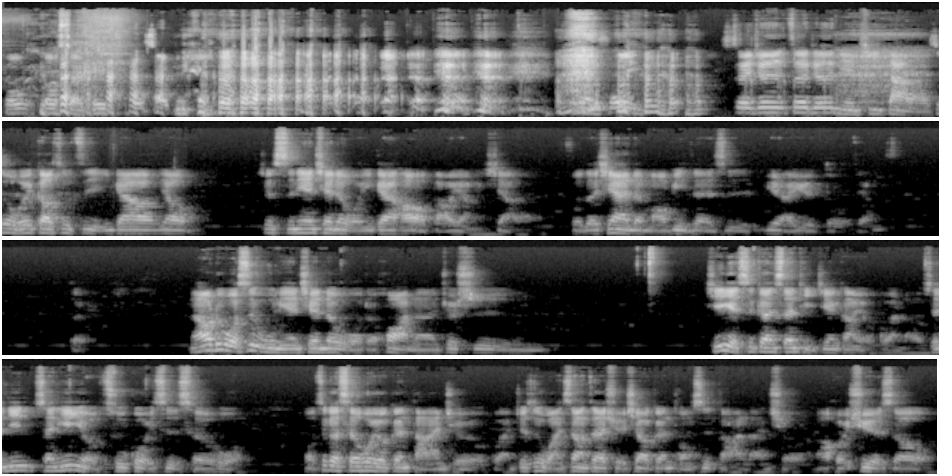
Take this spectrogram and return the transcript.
都都甩飞，都甩不所以所以就是这就是年纪大了，所以我会告诉自己应该要要，就十年前的我应该好好保养一下了，否则现在的毛病真的是越来越多这样子。对，然后如果是五年前的我的话呢，就是。其实也是跟身体健康有关了。我曾经曾经有出过一次车祸，哦，这个车祸又跟打篮球有关，就是晚上在学校跟同事打完篮球，然后回去的时候，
